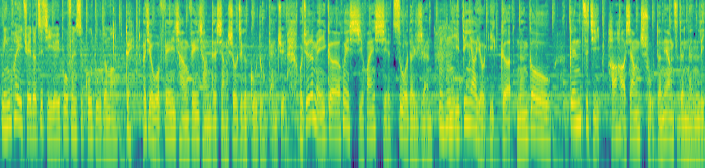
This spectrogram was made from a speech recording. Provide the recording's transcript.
您会觉得自己有一部分是孤独的吗？对，而且我非常非常的享受这个孤独感觉。我觉得每一个会喜欢写作的人，你一定要有一个能够跟自己好好相处的那样子的能力。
